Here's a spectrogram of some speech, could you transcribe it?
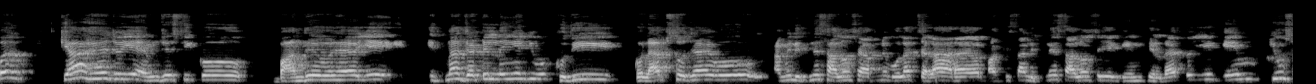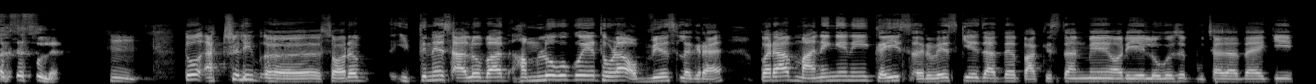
पर क्या है जो ये एमजेसी को बांधे हुए है? ये इतना जटिल नहीं है कि वो खुद ही कोलैप्स हो जाए, वो आई मीन इतने सालों से आपने बोला चला आ रहा है और पाकिस्तान इतने सालों से ये गेम खेल रहा है तो ये गेम क्यों सक्सेसफुल है? हम्म तो एक्चुअली सौरभ इतने सालों बाद हम लोगों को ये थोड़ा ऑब्वियस लग रहा है पर आप मानेंगे नहीं कई सर्वेस किए जाते हैं पाकिस्तान में और ये लोगों से पूछा जाता है कि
